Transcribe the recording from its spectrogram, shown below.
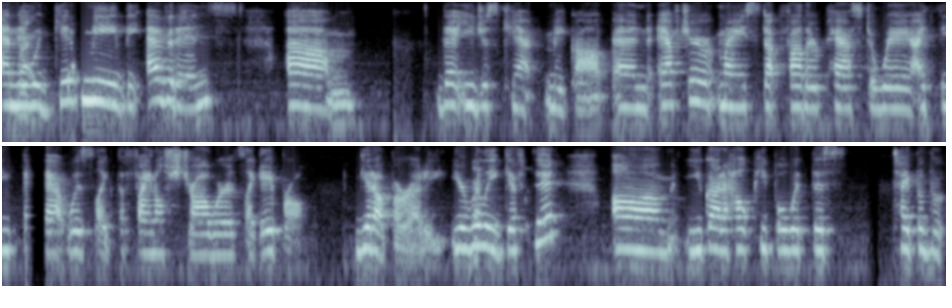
and they right. would give me the evidence um, that you just can't make up. And after my stepfather passed away, I think that, that was like the final straw where it's like, April, get up already. You're really gifted. Um, you got to help people with this type of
